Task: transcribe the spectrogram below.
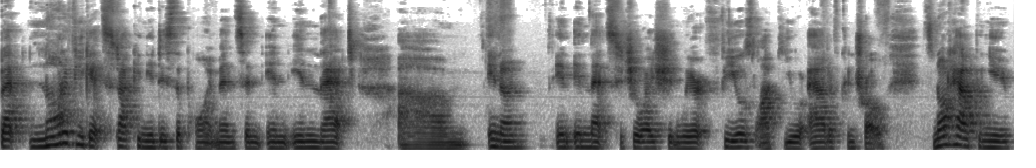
But not if you get stuck in your disappointments and in, in that, um, you know, in, in that situation where it feels like you're out of control. It's not helping you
